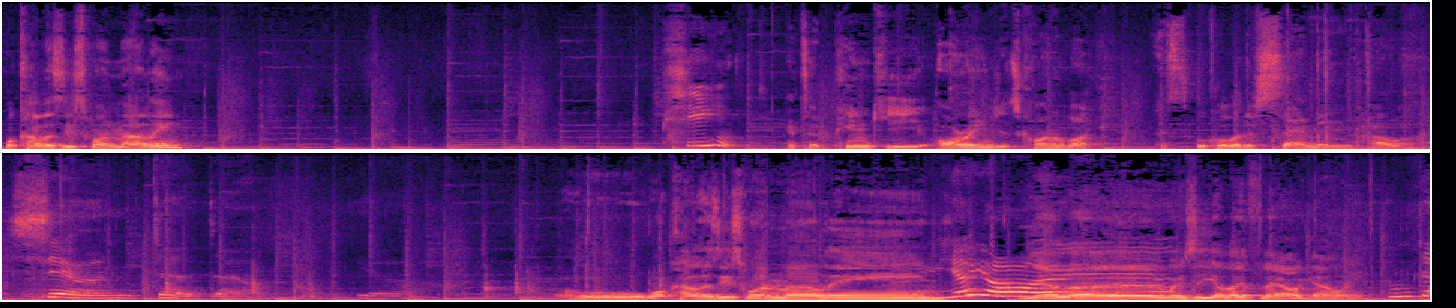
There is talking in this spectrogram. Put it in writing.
What colour is this one, Marley? Pink. It's a pinky orange, it's kind of like, we'll call it a salmon colour. Seven. Yeah. Oh, what colour is this one, Marlene? Yellow. Yellow, where's the yellow flower going? Okay.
